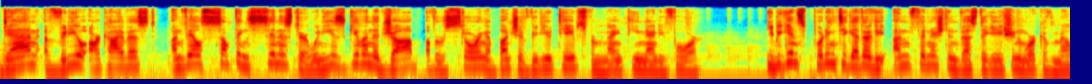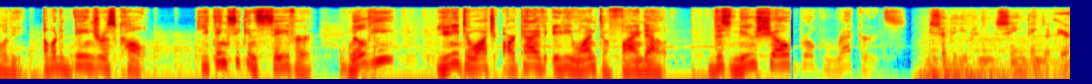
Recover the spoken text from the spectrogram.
Dan, a video archivist, unveils something sinister when he is given the job of restoring a bunch of videotapes from 1994. He begins putting together the unfinished investigation work of Melody about a dangerous cult. He thinks he can save her. Will he? You need to watch Archive 81 to find out. This new show broke records. You said that you've been seeing things up here.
